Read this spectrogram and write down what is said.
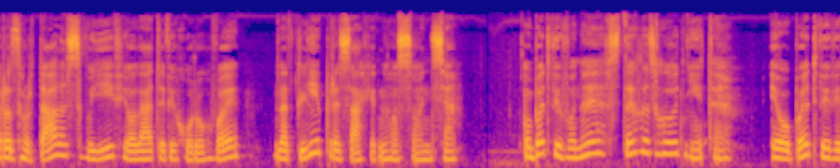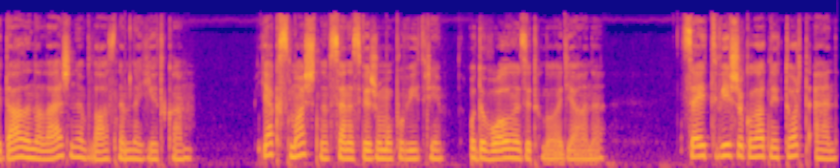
розгортали свої фіолетові хоругви на тлі призахідного сонця. Обидві вони встигли зголодніти, і обидві віддали належне власним наїдкам. Як смачно все на свіжому повітрі, удоволено зітхнула Діана. Цей твій шоколадний торт Ен.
